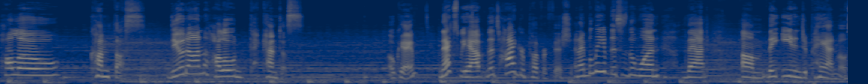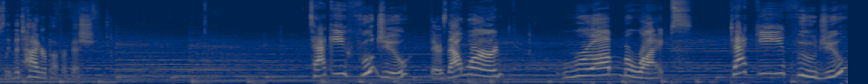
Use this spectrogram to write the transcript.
holocanthus. Diodon holocanthus. Okay. Next we have the tiger pufferfish, and I believe this is the one that um, they eat in Japan mostly, the tiger pufferfish. Tachyfuju, there's that word, rub ripes. Taki rubripes. Tachyfuju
